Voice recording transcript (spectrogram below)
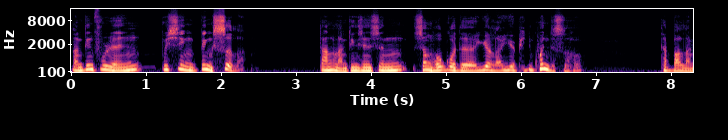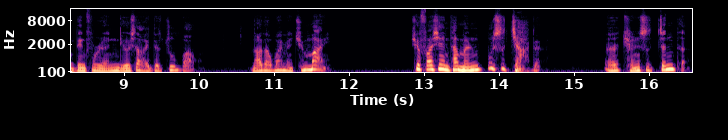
朗丁夫人不幸病逝了。当朗丁先生生活过得越来越贫困的时候，他把朗丁夫人留下来的珠宝拿到外面去卖，却发现它们不是假的。而全是真的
